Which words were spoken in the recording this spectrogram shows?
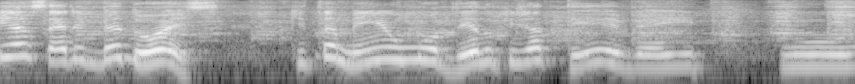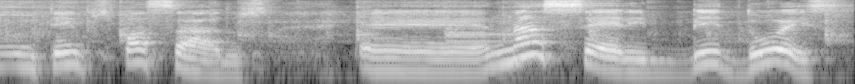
e a série B2, que também é um modelo que já teve aí no, em tempos passados. É, na série B2,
